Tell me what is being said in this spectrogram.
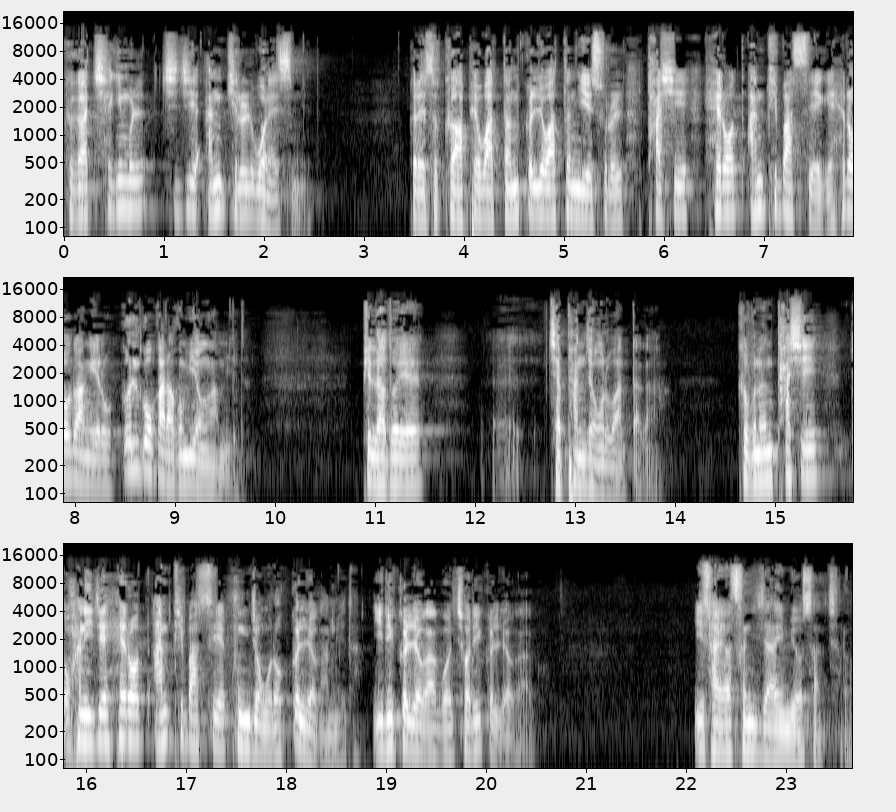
그가 책임을 지지 않기를 원했습니다. 그래서 그 앞에 왔던 끌려왔던 예수를 다시 헤롯 안티바스에게 헤롯 왕에로 끌고 가라고 명합니다. 빌라도의 재판정으로 왔다가 그분은 다시 또한 이제 헤롯 안티바스의 궁정으로 끌려갑니다. 이리 끌려가고 저리 끌려가고 이사야 선지자의 묘사처럼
